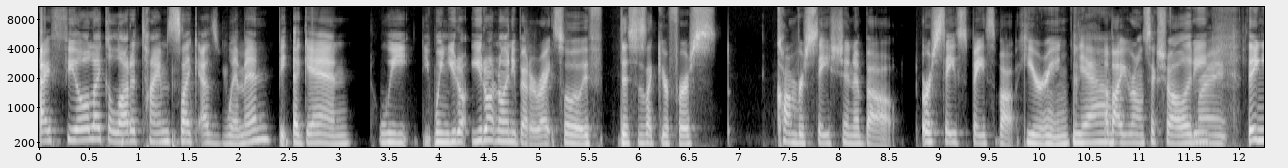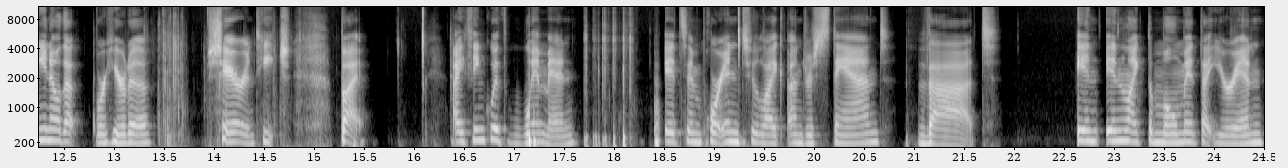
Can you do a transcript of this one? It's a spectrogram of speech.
I feel like a lot of times, like as women, be, again, we when you don't you don't know any better, right? So if this is like your first conversation about or safe space about hearing Yeah. about your own sexuality, Right. then you know that we're here to share and teach. But I think with women, it's important to like understand that in in like the moment that you're in,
